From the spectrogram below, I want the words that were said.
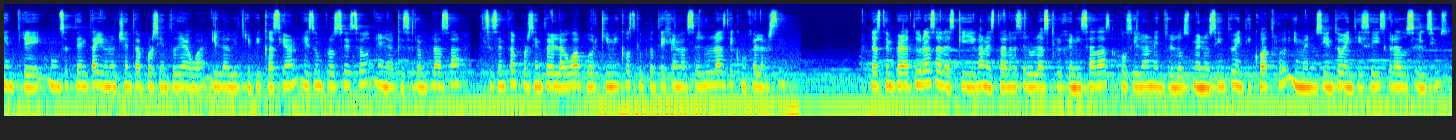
entre un 70 y un 80% de agua y la vitrificación es un proceso en el que se reemplaza el 60% del agua por químicos que protegen las células de congelarse. Las temperaturas a las que llegan a estar las células criogenizadas oscilan entre los menos 124 y menos 126 grados Celsius.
